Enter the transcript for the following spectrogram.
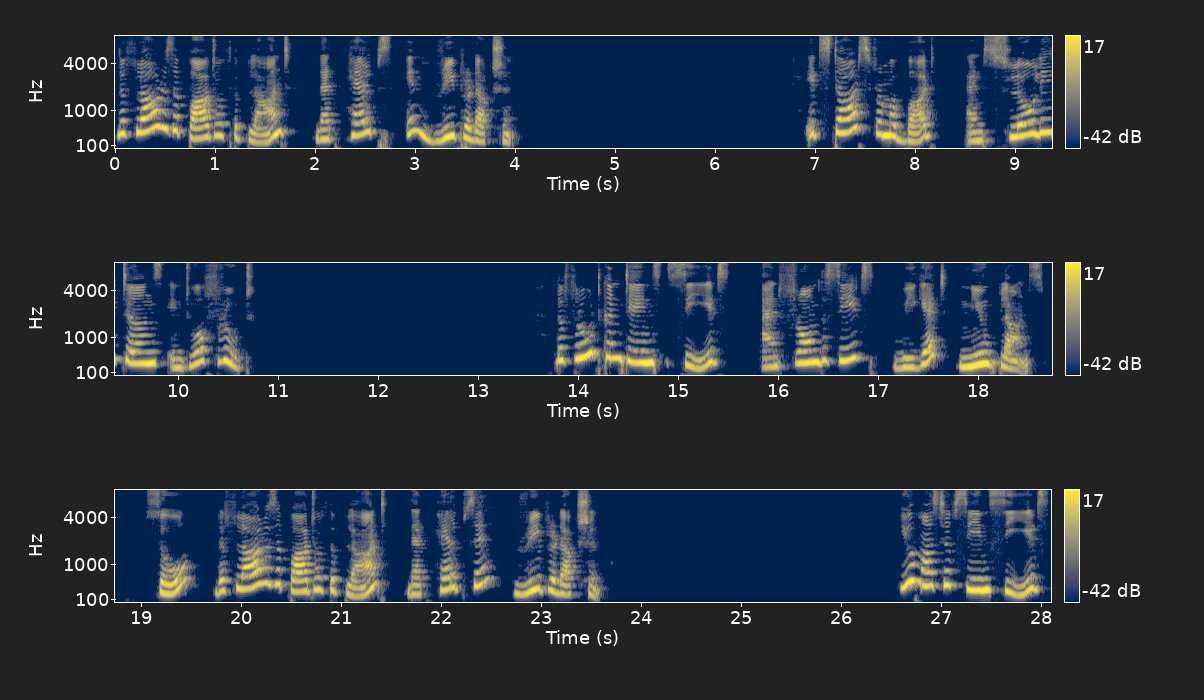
The flower is a part of the plant that helps in reproduction. It starts from a bud and slowly turns into a fruit. The fruit contains seeds and from the seeds we get new plants. So, the flower is a part of the plant that helps in reproduction. You must have seen seeds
